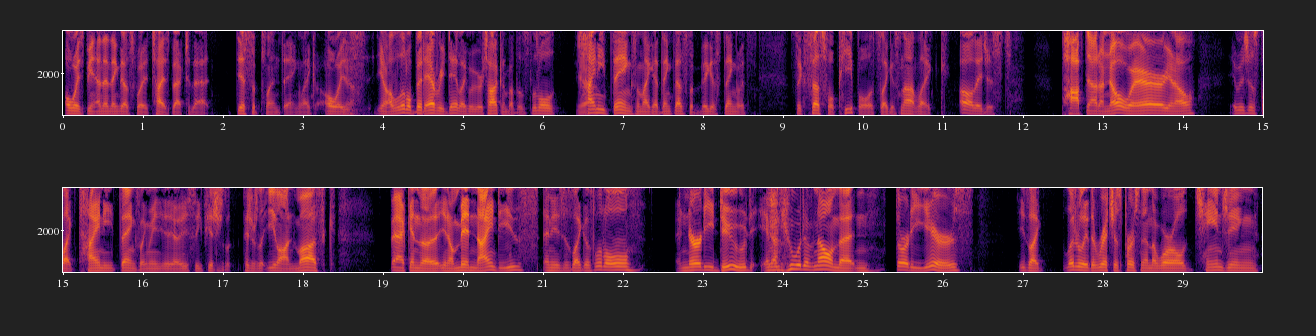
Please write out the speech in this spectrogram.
always being and i think that's what it ties back to that discipline thing like always you know a little bit every day like we were talking about those little Yeah. tiny things. And like i think that's the biggest thing with successful people. It's like it's not like oh they just popped out of nowhere you know? It was just like tiny things. Like i mean you, know, you see pictures pictures of elon musk back in the you know mid 90s and he's just like this little nerdy dude. I Yeah. mean who would have known that in 30 years he's like literally the richest person in the world changing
